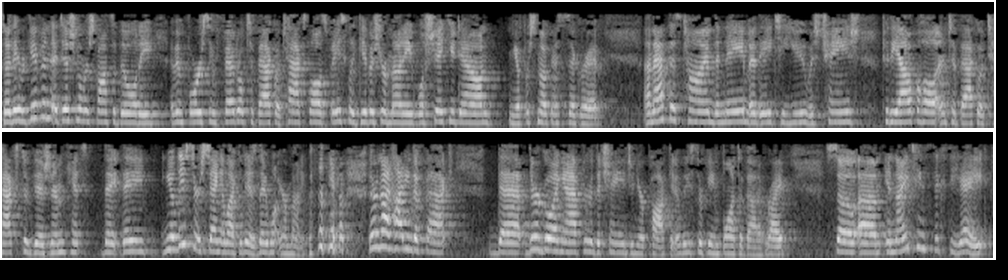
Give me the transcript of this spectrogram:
So they were given additional responsibility of enforcing federal tobacco tax laws. Basically, give us your money, we'll shake you down, you know, for smoking a cigarette. Um, at this time, the name of the ATU was changed to the Alcohol and Tobacco Tax Division. Hence, they, they, you know, at least they're saying it like it is. They want your money. you know, they're not hiding the fact that they're going after the change in your pocket. At least they're being blunt about it, right? So, um, in 1968,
